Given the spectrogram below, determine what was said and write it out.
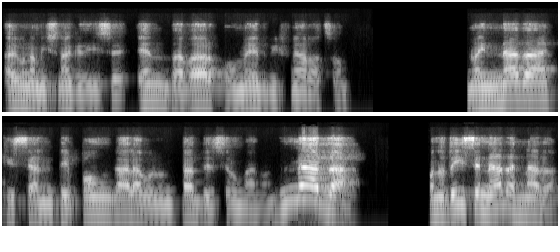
hay una Mishnah que dice, En davar omed razón. No hay nada que se anteponga a la voluntad del ser humano. Nada. Cuando te dice nada, es nada.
